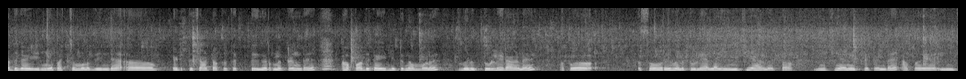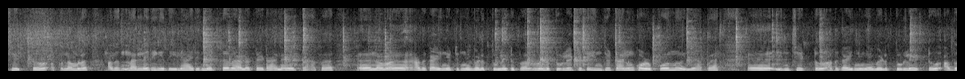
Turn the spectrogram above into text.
അത് കഴിഞ്ഞ് പച്ചമുളകിന്റെ എടുത്തുചാട്ടമൊക്കെ തീർന്നിട്ടുണ്ട്. അപ്പോൾ അത് കഴിഞ്ഞിട്ട് നമ്മൾ വെളുത്തുള്ളി ഇടാണ് അപ്പോൾ സോറി വെളുത്തുള്ളി അല്ല ഇഞ്ചിയാണ് കേട്ടോ ഇഞ്ചി ഞാൻ ഇട്ടിട്ടുണ്ട്. അപ്പോൾ ഇഞ്ചി ഇട്ടു. അപ്പോൾ നമ്മൾ അത് നല്ല രീതിയിൽ അരിഞ്ഞിട്ട് വേണം ഇട്ട് ഇടാനായിട്ട്. അപ്പോൾ അത് കഴിഞ്ഞിട്ട് ഞാൻ വെളുത്തുള്ളി ഇട്ടു. ഇപ്പോൾ വെളുത്തുള്ളി ഇട്ടിട്ട് ഇഞ്ചി ഇട്ടാലും കുഴപ്പമൊന്നുമില്ല. അപ്പോൾ ഇഞ്ചി ഇട്ടു. അത് കഴിഞ്ഞ് ഞാൻ വെളുത്തുള്ളി ഇട്ടു. അത്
